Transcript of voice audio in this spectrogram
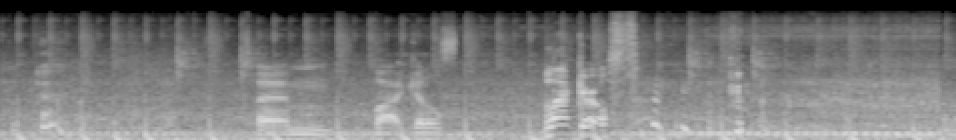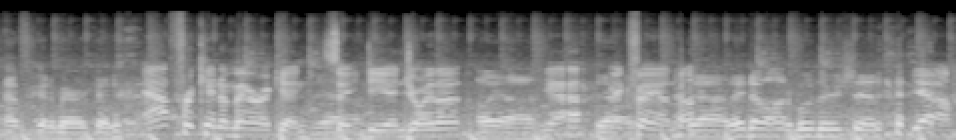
Um, black girls. Black girls. African American. African American. So do you enjoy that? Oh yeah. Yeah? Big fan, huh? Yeah, they know how to move their shit. Yeah.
